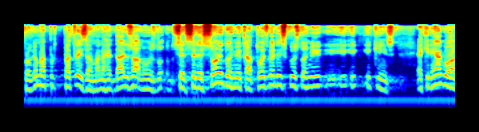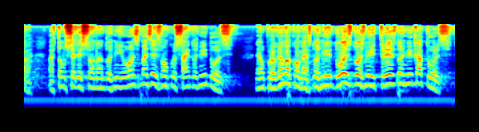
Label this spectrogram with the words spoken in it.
O programa é para três anos, mas na realidade os alunos, se eles selecionam em 2014, mas eles cursam em 2015. É que nem agora. Nós estamos selecionando 2011, mas eles vão cursar em 2012. Né? O programa começa em 2012, 2013, 2014.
